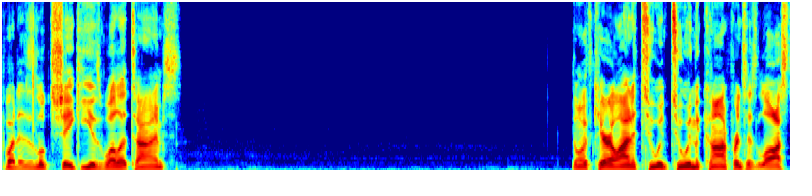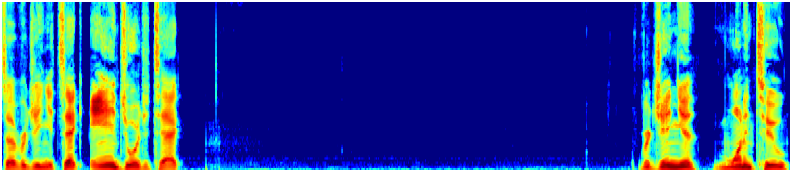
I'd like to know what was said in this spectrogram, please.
but has looked shaky as well at times. North Carolina, two and two in the conference, has lost to Virginia Tech and Georgia Tech. Virginia, one and two.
